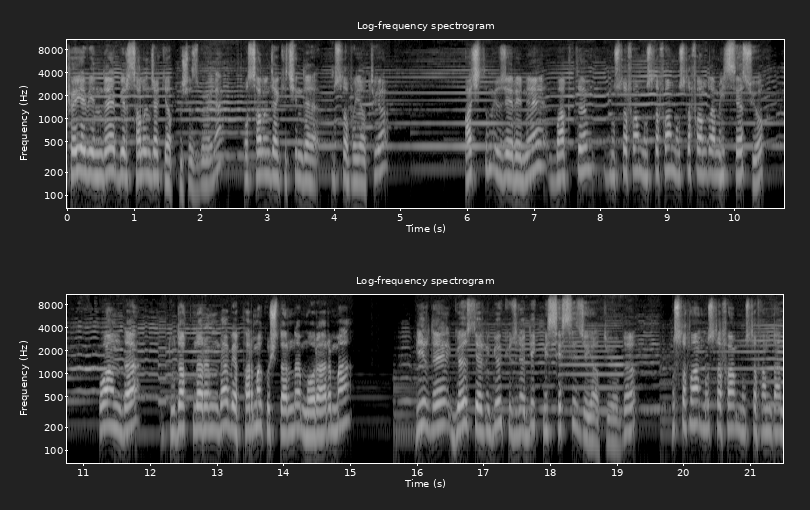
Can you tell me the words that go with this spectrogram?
Köy evinde bir salıncak yapmışız böyle. O salıncak içinde Mustafa yatıyor. Açtım üzerini, baktım Mustafa, Mustafa, Mustafa'mdan hiç ses yok. O anda dudaklarında ve parmak uçlarında morarma, bir de gözlerini gökyüzüne dikmiş sessizce yatıyordu. Mustafa, Mustafa, Mustafa'mdan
